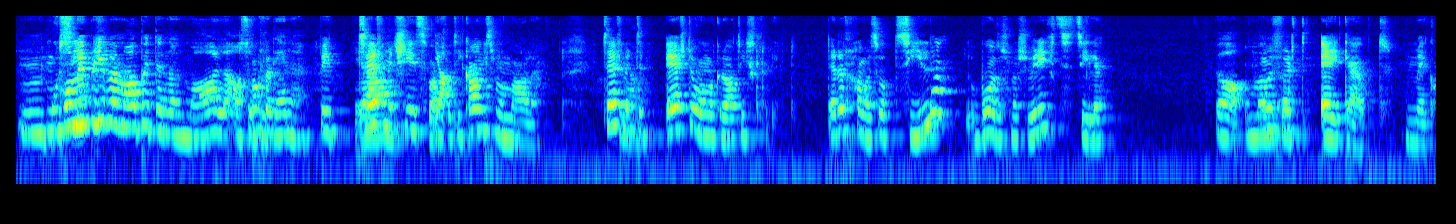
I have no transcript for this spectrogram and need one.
mm, Musik. Komm, wir bleiben mal bei den normalen, also bei Okay. denen. Bei, Ja. Zuerst mit Schiesswaffen, Ja. die ganz normalen. Zuerst Ja. mit der ersten, die man gratis kriegt. Dadurch kann man so zielen. Boah, das ist noch schwierig zu zielen. Ja, und Man für ein Geld. Mega.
